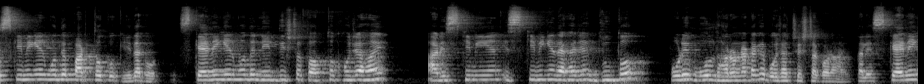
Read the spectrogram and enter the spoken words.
স্কিমিং এর মধ্যে পার্থক্য কি? দেখো স্ক্যানিং এর মধ্যে নির্দিষ্ট তথ্য খোঁজা হয়। আর স্কিমিং এ স্কিমিং এ দেখা যায় দ্রুত পড়ে মূল ধারণাটাকে বোঝার চেষ্টা করা হয়। তাহলে স্ক্যানিং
